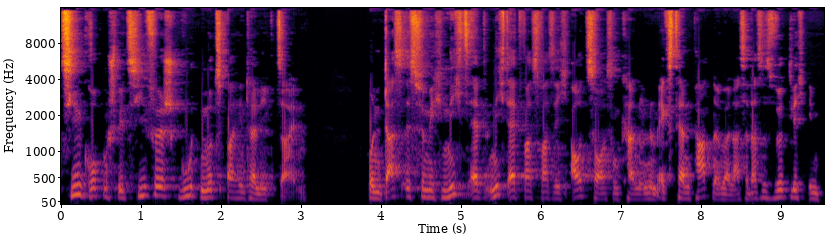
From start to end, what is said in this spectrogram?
zielgruppenspezifisch gut nutzbar hinterlegt sein. Und das ist für mich nichts, nicht etwas, was ich outsourcen kann und einem externen Partner überlasse. Das ist wirklich im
